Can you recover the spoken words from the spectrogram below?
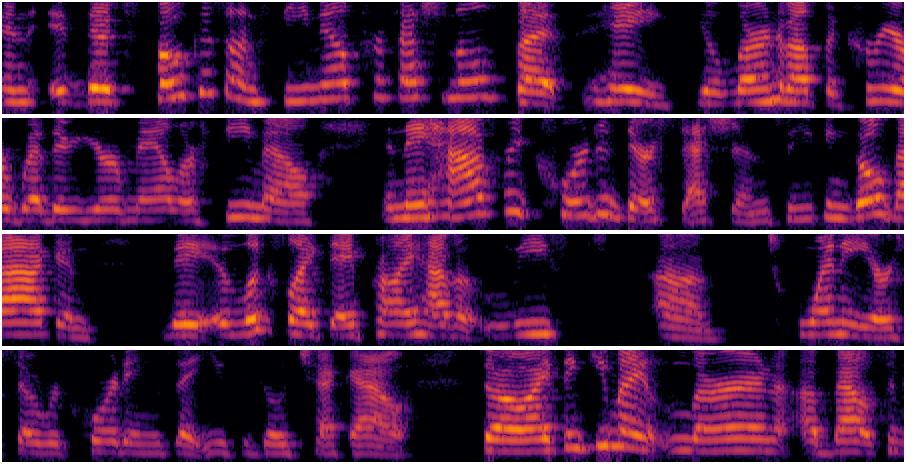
And it, it's focused on female professionals, but hey, you'll learn about the career whether you're male or female. And they have recorded their sessions, so you can go back and they. It looks like they probably have at least um, 20 or so recordings that you could go check out. So I think you might learn about some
